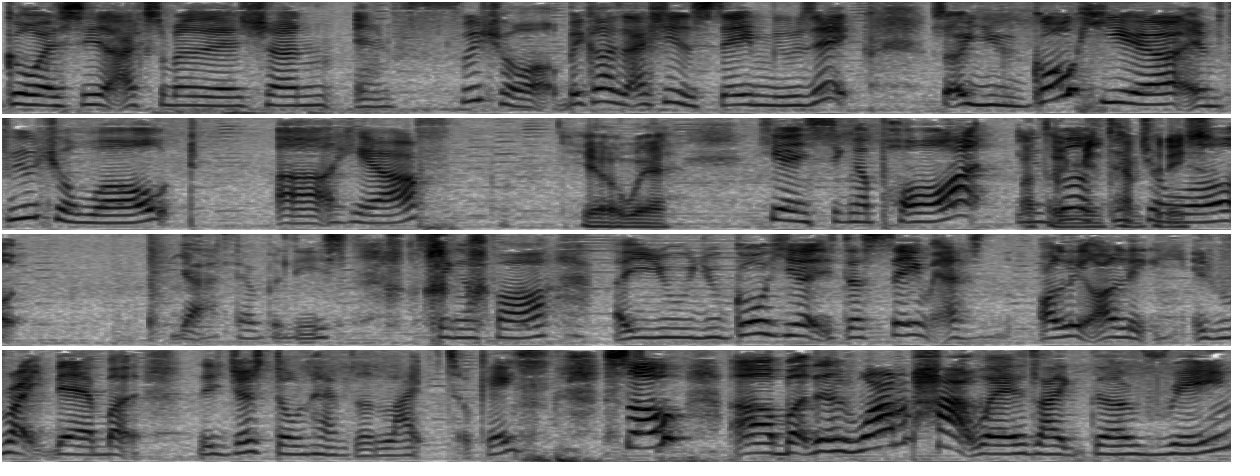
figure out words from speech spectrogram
go and see the expedition in Future World because it's actually the same music. So you go here in Future World. Uh, here Here where? Here in Singapore, you go you to Future. World. Yeah, Tampines, Singapore. uh, you you go here. It's the same as Oli Oli. It's right there, but they just don't have the lights. Okay, so uh, but there's one part where it's like the rain.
